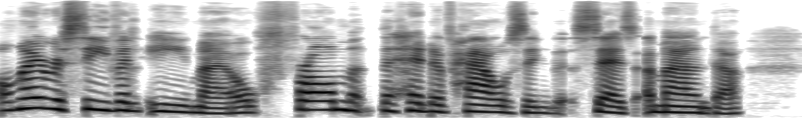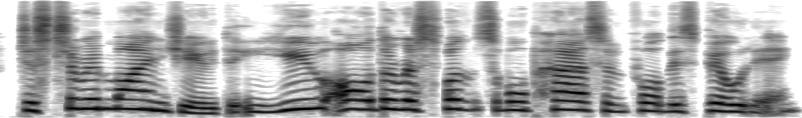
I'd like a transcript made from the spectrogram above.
I receive an email from the head of housing that says, Amanda, just to remind you that you are the responsible person for this building.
